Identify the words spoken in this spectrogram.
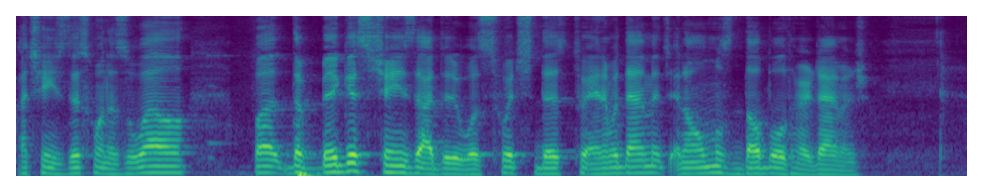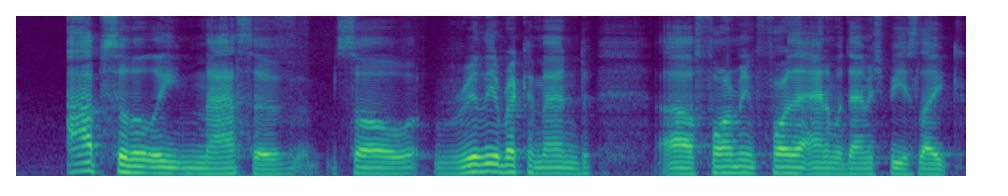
I changed this one as well. But the biggest change that I did was switch this to Anemo damage and almost doubled her damage. Absolutely massive. So really recommend uh, farming for the Anemo damage piece. Like,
